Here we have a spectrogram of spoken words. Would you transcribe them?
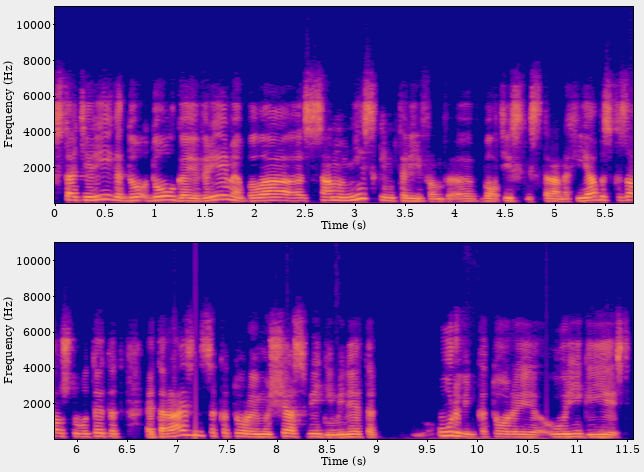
кстати, Рига до, долгое время была самым низким тарифом в, в балтийских странах. И я бы сказал, что вот этот, эта разница, которая которую мы сейчас видим, или этот уровень, который у Риги есть,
